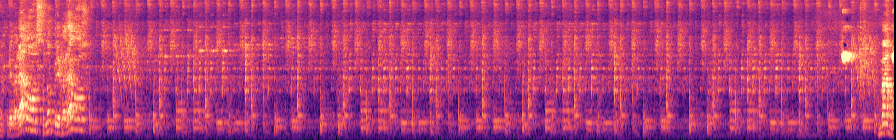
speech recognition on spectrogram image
Nos preparamos, nos preparamos. Vamos.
